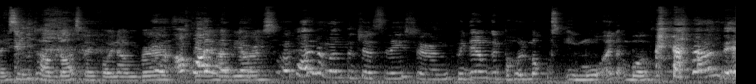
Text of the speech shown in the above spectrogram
I seem to have lost my phone number. Ako Can I ano have yours? Ako ano naman to translation? Pwede lang good pahulma ko sa imo. Anak mo. Hindi.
